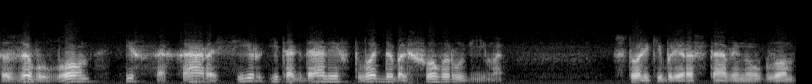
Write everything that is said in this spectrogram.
Завулон, Иссахара, Сир и так далее, вплоть до Большого Рувима. Столики были расставлены углом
